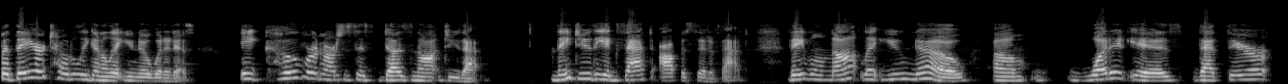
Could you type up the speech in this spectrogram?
but they are totally going to let you know what it is. A covert narcissist does not do that. They do the exact opposite of that. They will not let you know um, what it is that their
